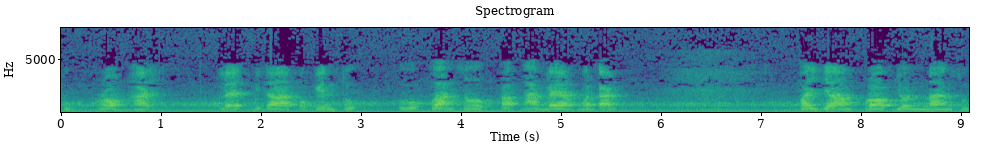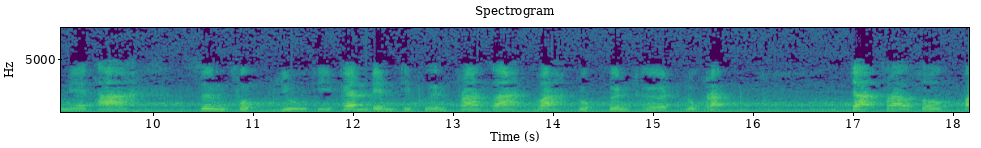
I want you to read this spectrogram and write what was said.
ทุกข์ร้องไห้และบิดาก็เป็นทุกข์ถูกความโศกครอบงำแล้วเหมือนกัน พยายามปลอบยนนางสุเมธา ซึ่งฟุบอยู่ที่แผ่นดินที่พื้นปราศาสว่าลุกขึ้นเถิดลูกรัก จะเศร้าโศกไป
